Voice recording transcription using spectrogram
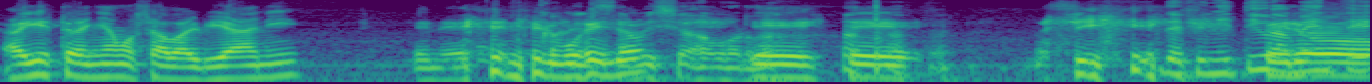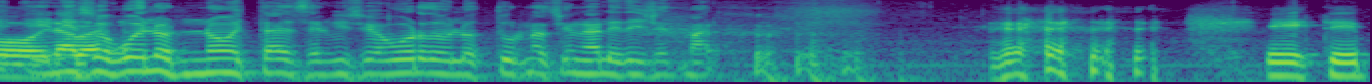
Ahí extrañamos a Balbiani en, el vuelo. Este, Sí, Definitivamente en esos vuelos no está el servicio a bordo de los tours nacionales de Jetmar. este,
